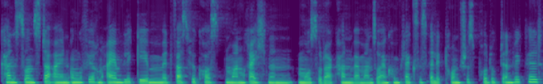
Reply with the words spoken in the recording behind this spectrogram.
Kannst du uns da einen ungefähren Einblick geben, mit was für Kosten man rechnen muss oder kann, wenn man so ein komplexes elektronisches Produkt entwickelt?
